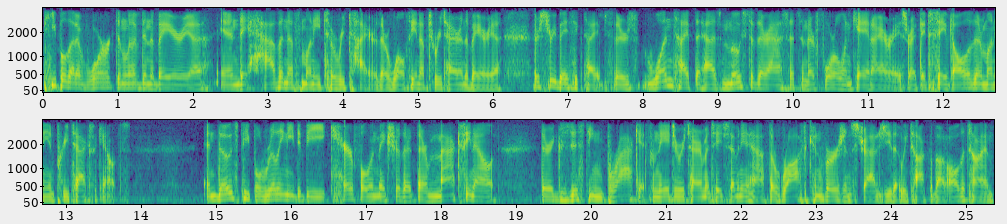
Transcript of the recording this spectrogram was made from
people that have worked and lived in the Bay Area and they have enough money to retire, they're wealthy enough to retire in the Bay Area. There's three basic types. There's one type that has most of their assets in their 401k and IRAs. Right, they've saved all of their money in pre-tax accounts. And those people really need to be careful and make sure that they're maxing out their existing bracket from the age of retirement to age 70 and a half, the Roth conversion strategy that we talk about all the time,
